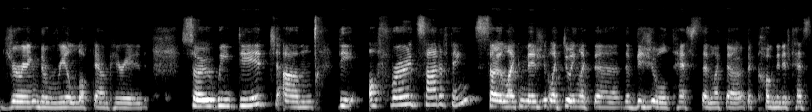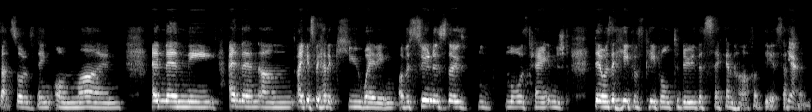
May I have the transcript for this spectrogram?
during the real lockdown period. So we did um, the off-road side of things. So like measure, like doing like the, the visual tests and like the, the cognitive tests, that sort of thing online. And then the, and then um, I guess we had a queue waiting of as soon as those laws changed, there was a heap of people to do the second half of the assessment.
